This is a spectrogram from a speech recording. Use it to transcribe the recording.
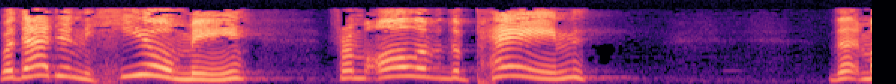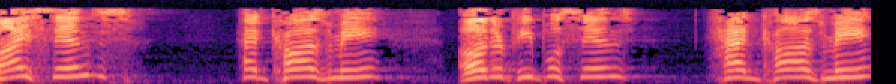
But that didn't heal me from all of the pain that my sins had caused me, other people's sins had caused me.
